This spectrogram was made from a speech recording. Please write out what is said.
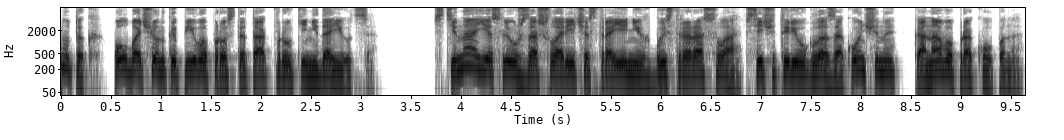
Ну так, полбочонка пива просто так в руки не даются. Стена, если уж зашла речь о строениях, быстро росла, все четыре угла закончены, канава прокопана.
